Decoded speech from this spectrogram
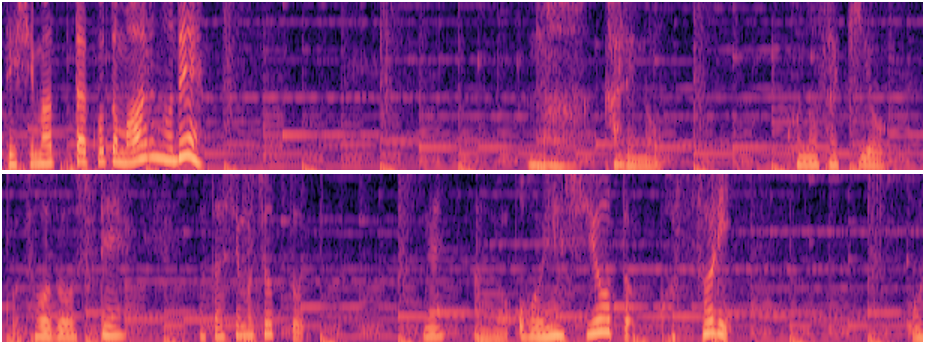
てしまったこともあるので、まあ彼のこの先を想像して私もちょっとねあの応援しようとこっそり同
